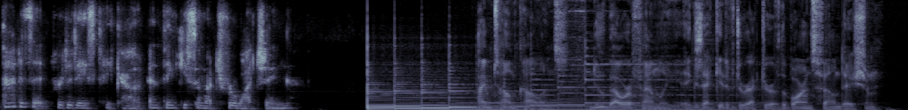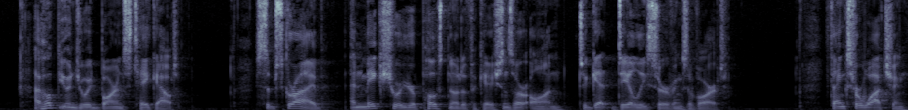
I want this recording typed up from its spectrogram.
that is it for today's takeout. And thank you so much for watching. I'm Tom Collins, Neubauer Family Executive Director of the Barnes Foundation. I hope you enjoyed Barnes Takeout. Subscribe and make sure your post notifications are on to get daily servings of art. Thanks for watching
